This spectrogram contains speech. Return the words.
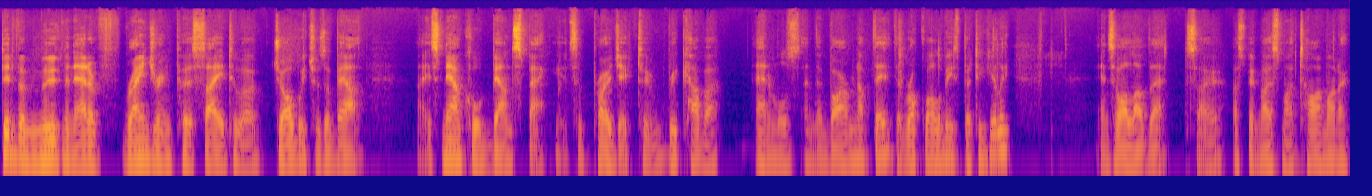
bit of a movement out of rangering per se to a job which was about uh, it's now called bounce back. It's a project to recover animals and the environment up there the rock wallabies particularly and so i love that so i spent most of my time on a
